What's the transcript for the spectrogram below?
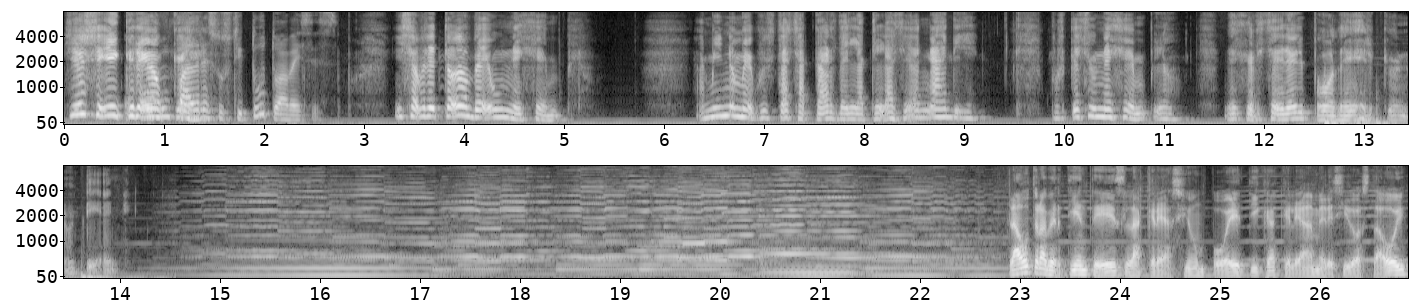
yo sí creo un padre sustituto a veces. Y sobre todo ve un ejemplo. A mí no me gusta sacar de la clase a nadie, porque es un ejemplo de ejercer el poder que uno tiene. La otra vertiente es la creación poética que le ha merecido hasta hoy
